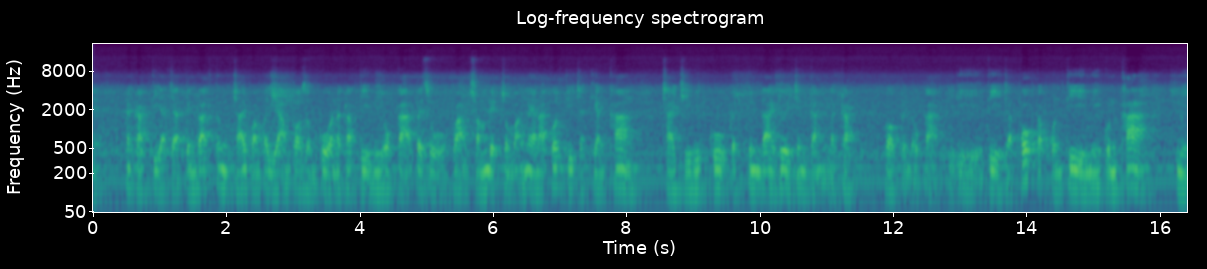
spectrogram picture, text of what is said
นนะครับ ที่อาจจะเป็นรักต้องใช้ความพยายามพอสมควรนะครับ ที่มีโอกาสไปสู่ความสำเร็จสมหวังในอนาคตที่จะเคียงข้าง ใช้ชีวิตคู่เกิดขึ้นได้ด้วยเช่นกันนะครับ ก็เป็นโอกาสดีๆ ที่จะพบกับคนที่มีคุณค่า มี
